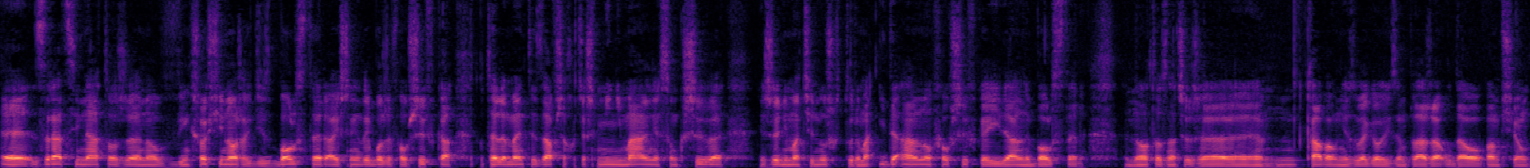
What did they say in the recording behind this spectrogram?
e, z racji na to, że no w większości nożach, gdzie jest bolster, a jeszcze nie daj Boże fałszywka, to te elementy zawsze chociaż minimalnie są krzywe. Jeżeli macie nóż, który ma idealną fałszywkę i idealny bolster, no to znaczy, że mm, kawał niezłego egzemplarza udało Wam się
